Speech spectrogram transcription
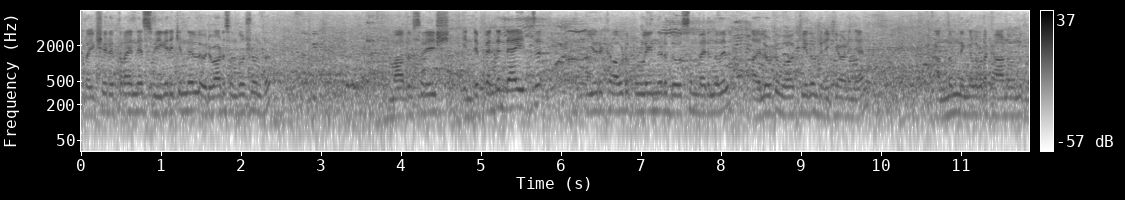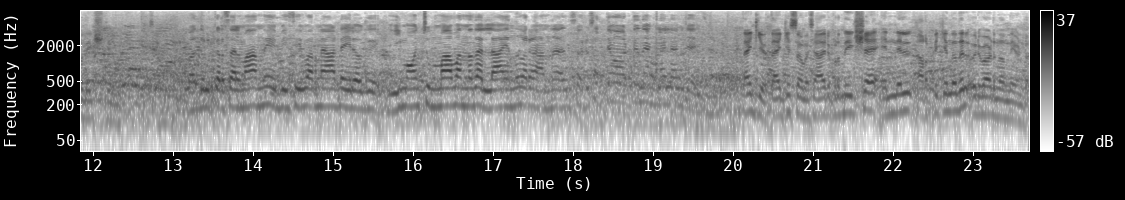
പ്രേക്ഷകർ ഇത്ര എന്നെ സ്വീകരിക്കുന്നതിൽ ഒരുപാട് സന്തോഷമുണ്ട്. മാധവ് സുരേഷ് ഇൻഡിപെൻഡന്റ് ആയിട്ട് ഈ ഒരു ക്രൗഡ് പുൾ ചെയ്യുന്നൊരു ദിവസം വരുന്നതിൽ അതിലോട്ട് വർക്ക് ചെയ്തുകൊണ്ടിരിക്കുകയാണ് ഞാൻ. അന്നും നിങ്ങളിവിടെ കാണുമെന്ന് പ്രതീക്ഷിക്കുന്നു. അപ്പോൾ ദുൽഖർ സൽമാൻ അന്ന് എ ബി സി പറഞ്ഞ ആ ഡയലോഗ് ഈ മോൻ ചുമ്മാ വന്നതല്ല എന്ന് പറയാം. അന്ന് ഒരു സത്യമാവട്ടെ എന്ന് ഞങ്ങളെല്ലാം വിചാരിച്ചു. Thank you thank you so much ആ ഒരു പ്രതീക്ഷ എന്നിൽ അർപ്പിക്കുന്നതിൽ ഒരുപാട് നന്ദിയുണ്ട്.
